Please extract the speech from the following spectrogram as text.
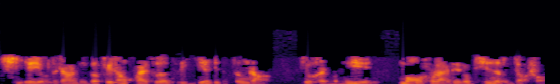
企业有了这样的一个非常快速的自己业绩的增长，就很容易冒出来这种新的独角兽。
